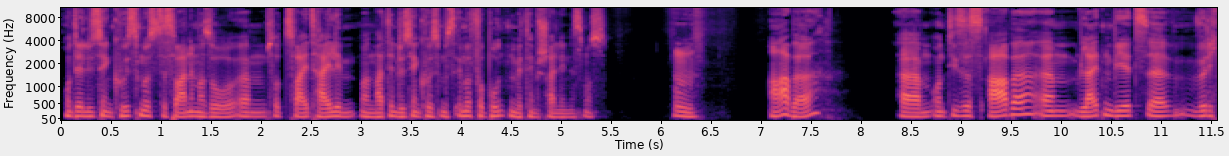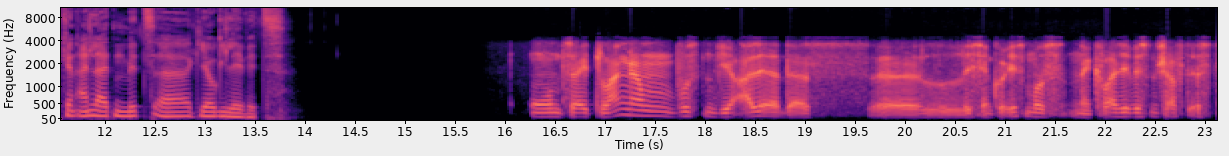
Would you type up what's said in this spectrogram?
und der Lysenkoismus, das waren immer so, ähm, so zwei Teile. Man hat den Lysenkoismus immer verbunden mit dem Stalinismus. Mhm. Aber ähm, und dieses Aber ähm, leiten wir jetzt, äh, würde ich gerne einleiten mit äh, Georgi Levit. Und seit langem wussten wir alle, dass äh, Lysenkoismus eine Quasi-Wissenschaft ist,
